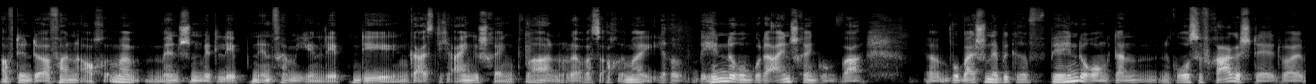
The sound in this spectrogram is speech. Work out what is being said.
auf den Dörfern auch immer Menschen mitlebten, in Familien lebten, die geistig eingeschränkt waren oder was auch immer ihre Behinderung oder Einschränkung war. Äh, wobei schon der Begriff Behinderung dann eine große Frage stellt, weil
